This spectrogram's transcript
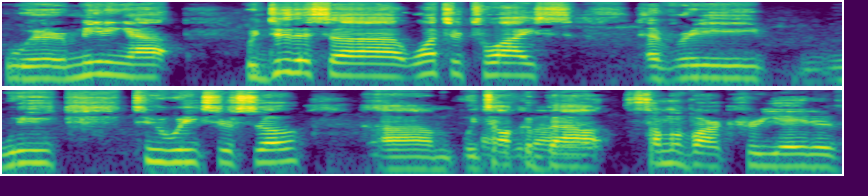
We're meeting up. We do this uh, once or twice every week, two weeks or so. Um, we talk about, about some of our creative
